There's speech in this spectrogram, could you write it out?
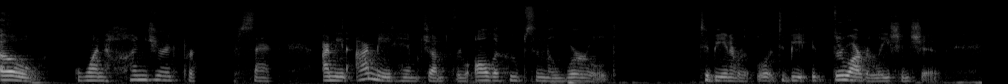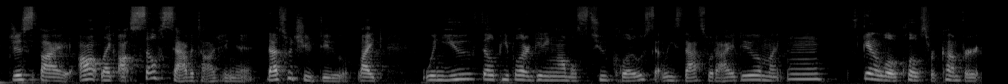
Oh, 100%. I mean, I made him jump through all the hoops in the world to be in a to be through our relationship just by uh, like uh, self sabotaging it. That's what you do. Like when you feel people are getting almost too close, at least that's what I do. I'm like, mm, it's getting a little close for comfort.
